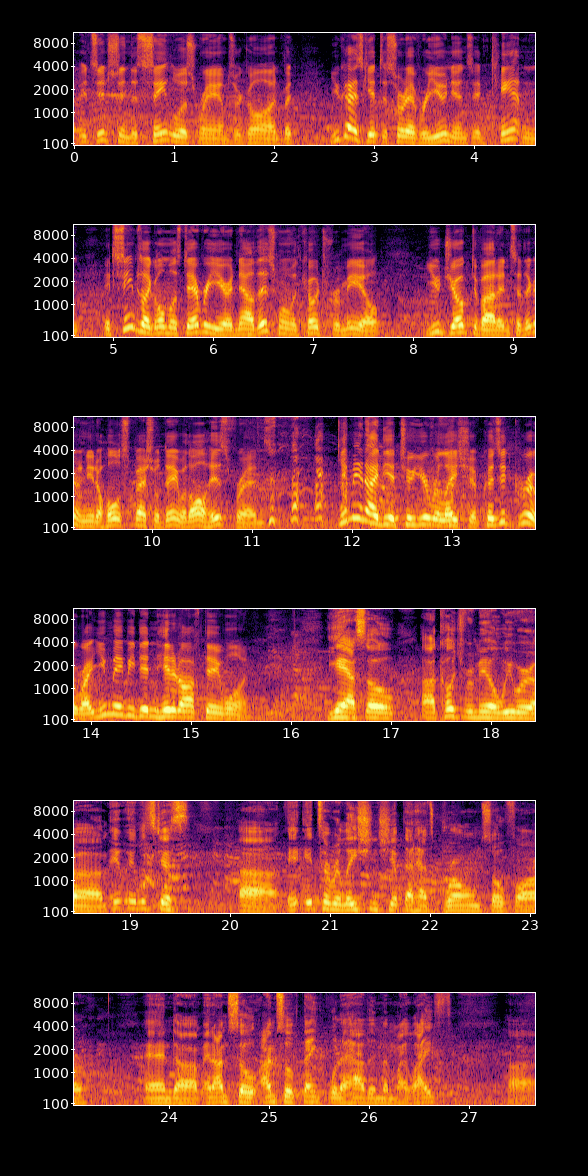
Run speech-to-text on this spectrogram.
It's interesting. The St. Louis Rams are gone, but you guys get to sort of have reunions in Canton. It seems like almost every year. Now this one with Coach Vermeil, you joked about it and said they're going to need a whole special day with all his friends. Give me an idea to your relationship because it grew, right? You maybe didn't hit it off day one. Yeah, so uh, Coach Vermeil, we were. Um, it, it was just. Uh, it, it's a relationship that has grown so far, and um, and I'm so I'm so thankful to have him in my life. Uh,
